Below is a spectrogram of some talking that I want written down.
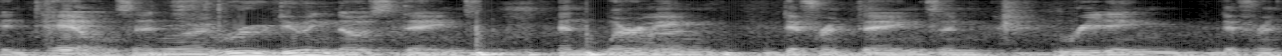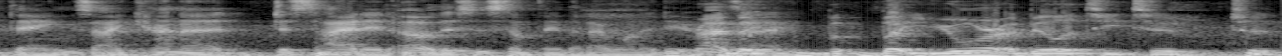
entails and Right. through doing those things and learning different things and reading different things i kind of decided oh this is something that i want to do Right, 'Cause I- but, but but your ability to to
